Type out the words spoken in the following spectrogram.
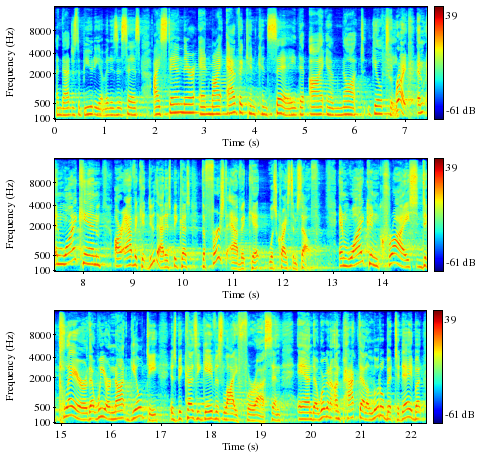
And that is the beauty of it, is it says, I stand there and my advocate can say that I am not guilty. Right. And, and why can our advocate do that is because the first advocate was Christ himself. And why can Christ declare that we are not guilty is because he gave his life for us. And, and uh, we're going to unpack that a little bit today, but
